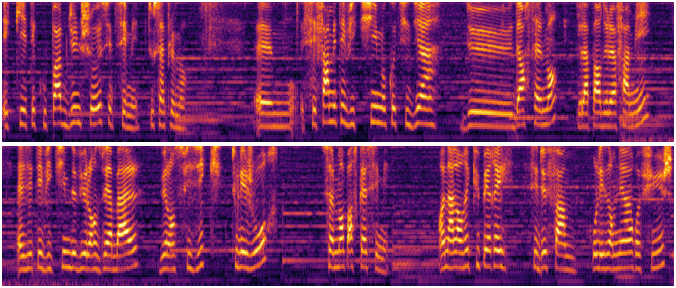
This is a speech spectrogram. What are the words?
et qui étaient coupables d'une chose, c'est de s'aimer, tout simplement. Euh, ces femmes étaient victimes au quotidien de harcèlement de la part de leur famille. Elles étaient victimes de violences verbales, violences physiques, tous les jours, seulement parce qu'elles s'aimaient. En allant récupérer ces deux femmes pour les emmener à un refuge,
